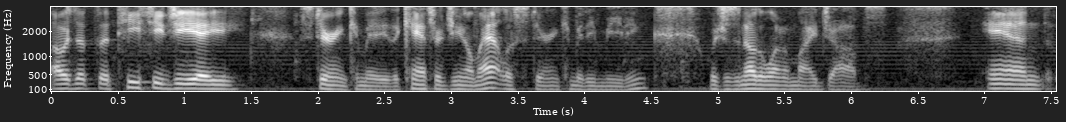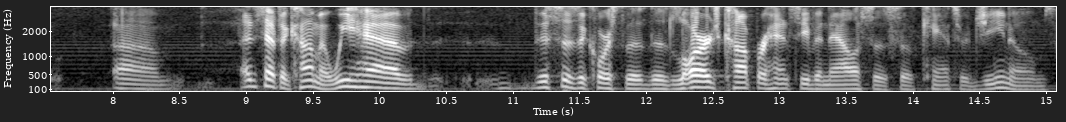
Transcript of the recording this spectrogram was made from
I was at the TCGA steering committee, the Cancer Genome Atlas steering committee meeting, which is another one of my jobs. And um, I just have to comment, we have, this is of course the, the large comprehensive analysis of cancer genomes.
